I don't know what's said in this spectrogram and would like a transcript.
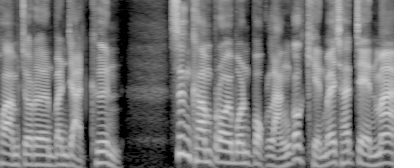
ความเจริญบัญญัติขึ้น ซึ่งคำโปรยบนปกหลังก็เขียนไว้ชัดเจนมา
